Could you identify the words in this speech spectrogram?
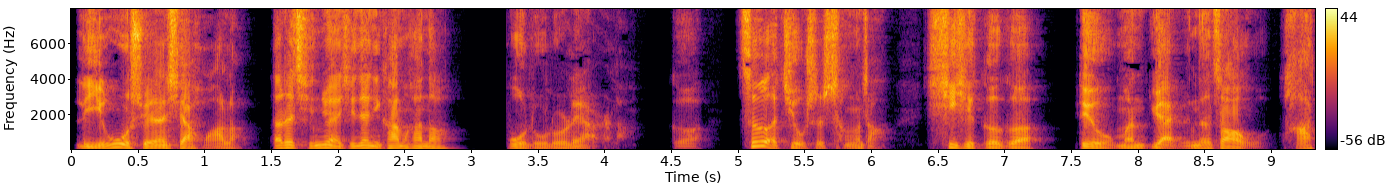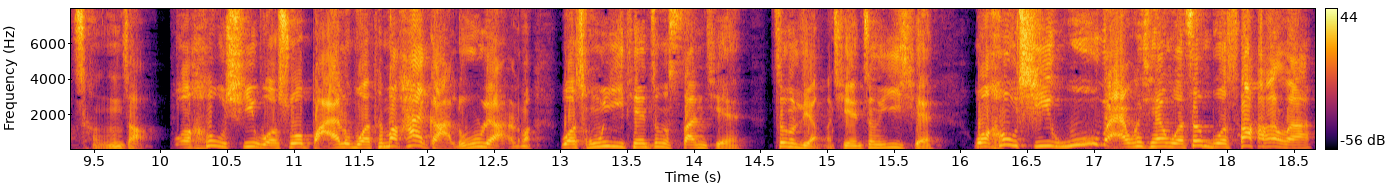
礼物虽然下滑了，但是秦卷现在你看没看到不露露脸了？哥，这就是成长。谢谢哥哥对我们演员的照顾，他成长。我后期我说白了，我他妈还敢露脸了吗？我从一天挣三千，挣两千，挣一千，我后期五百块钱我挣不上了。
